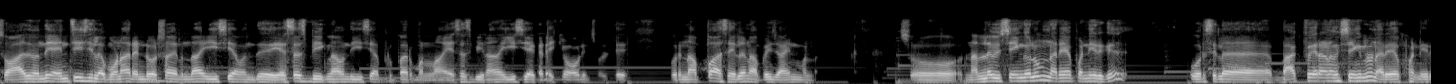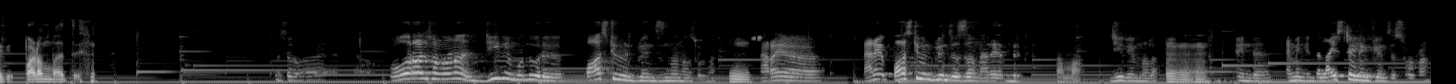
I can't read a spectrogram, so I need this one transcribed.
ஸோ அது வந்து என்சிசியில் போனால் ரெண்டு வருஷம் இருந்தால் ஈஸியாக வந்து எஸ்எஸ்பிக்குலாம் வந்து ஈஸியாக ப்ரிப்பேர் பண்ணலாம். எஸ்எஸ்பிலாம் ஈஸியாக கிடைக்கும் அப்படின்னு சொல்லிட்டு ஒரு நப்ப ஆசையில் நான் போய் ஜாயின் பண்ணேன். ஸோ நல்ல விஷயங்களும் நிறைய பண்ணியிருக்கு. ஒரு சில பேக் ஃபயரான விஷயங்களும் நிறைய பண்ணியிருக்கு படம் பார்த்து. ஸோ ஓவரால் சொல்லணும்னா ஜிவிஎம் வந்து ஒரு பாசிட்டிவ் இன்ஃபுளுன்ஸ் தான் நான் சொல்லுவேன். நிறைய நிறைய பாசிட்டிவ் இன்ஃபுளுன்சஸ் தான் நிறைய இருந்திருக்கு. ஆமா. ஜிவிஎம்ல இந்த ஐ மீன் இந்த லைஃப் ஸ்டைல் இன்ஃபுளுன்சஸ் சொல்றேன்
